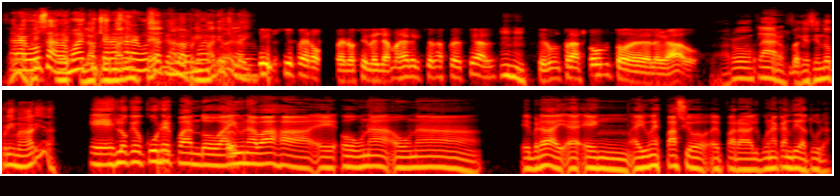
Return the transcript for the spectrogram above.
Zaragoza, vamos a la escuchar a Zaragoza, que no la primaria de ley. Sí, sí, pero, pero si le llamas elección especial, Ujú, tiene un trasunto de delegado. Claro, Claro. sigue siendo primaria. Que es lo que ocurre cuando hay una baja eh, o una, o una eh, ¿verdad? Hay, en- hay un espacio eh, para alguna candidatura.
